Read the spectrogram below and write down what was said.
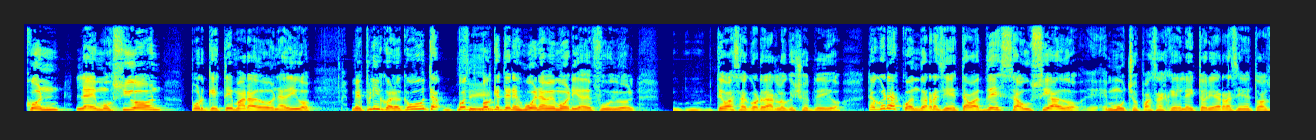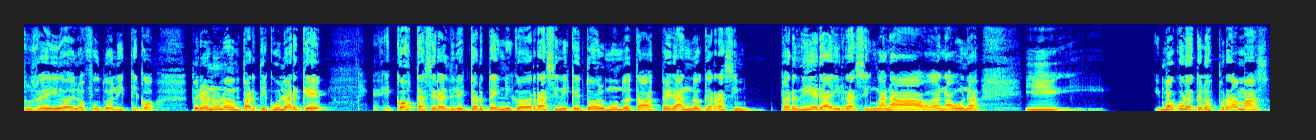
con la emoción porque esté Maradona. Digo, me explico lo que vos, vos, Sí. vos que tenés buena memoria de fútbol, te vas a acordar lo que yo te digo. ¿Te acordás cuando Racing estaba desahuciado? Eh, En muchos pasajes de la historia de Racing esto ha sucedido, de lo futbolístico, pero en uno en particular que eh, Costas era el director técnico de Racing y que todo el mundo estaba esperando que Racing perdiera y Racing ganaba, ganaba una... Y, y me acuerdo que los programas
